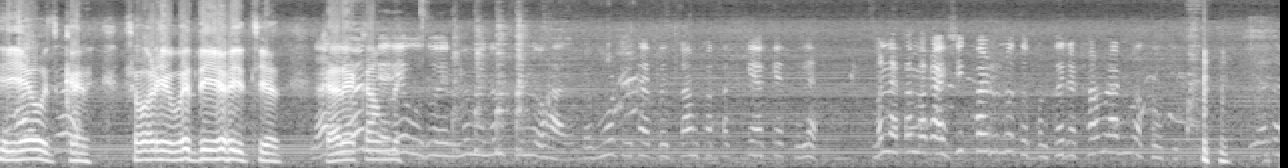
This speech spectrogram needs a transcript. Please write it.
એવું જ કરે. થોડી બધી એવી છે. ઘરે કામ નહીં જ હોય ને મમ્મી નમતી ન હારે. પછી મોટી થાય પછી કામ કરતા કે કે લે. મને તમે કાંઈ શીખવાડ્યું નતું પણ ઘરે ઠામડા જ ન ધોતી એ તો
